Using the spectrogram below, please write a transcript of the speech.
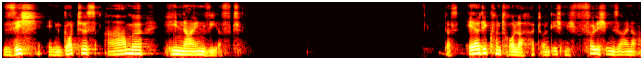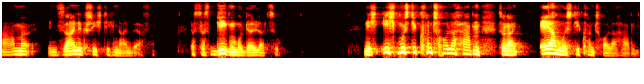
sich in Gottes Arme hineinwirft dass er die Kontrolle hat und ich mich völlig in seine Arme, in seine Geschichte hineinwerfe. Das ist das Gegenmodell dazu. Nicht ich muss die Kontrolle haben, sondern er muss die Kontrolle haben.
